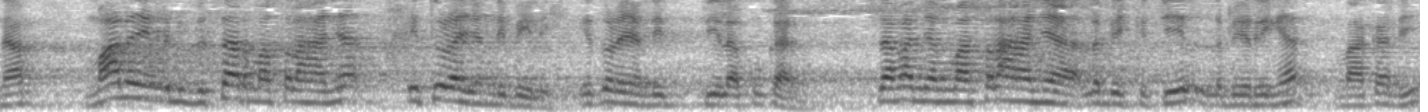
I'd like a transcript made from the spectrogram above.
Nah mana yang lebih besar masalahnya? Itulah yang dipilih. Itulah yang dilakukan. Sedangkan yang masalahnya lebih kecil lebih ringan maka di,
